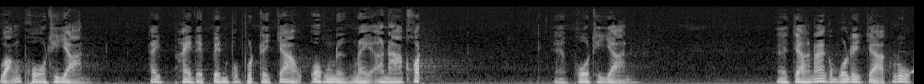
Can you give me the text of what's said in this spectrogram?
หวังโพธิญาณให้ให้ได้เป็นพระพุทธเจ้าองค์หนึ่งในอนาคต โพธิญาณจากนั้นก็บริจาคลูก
